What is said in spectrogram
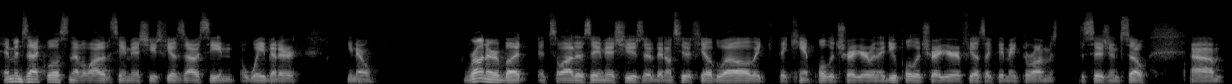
him and Zach Wilson have a lot of the same issues. Fields obviously in a way better, you know, runner, but it's a lot of the same issues If they don't see the field well. Like they can't pull the trigger. When they do pull the trigger, it feels like they make the wrong decision. So um,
